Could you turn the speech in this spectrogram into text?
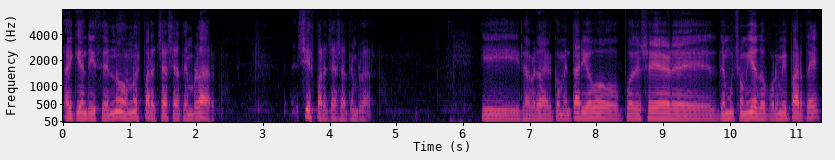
hay quien dice, no, no es para echarse a temblar. Sí es para echarse a temblar. Y la verdad, el comentario puede ser eh, de mucho miedo por mi parte,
